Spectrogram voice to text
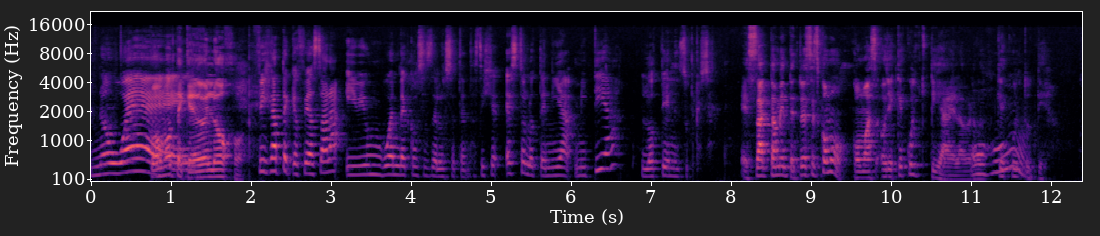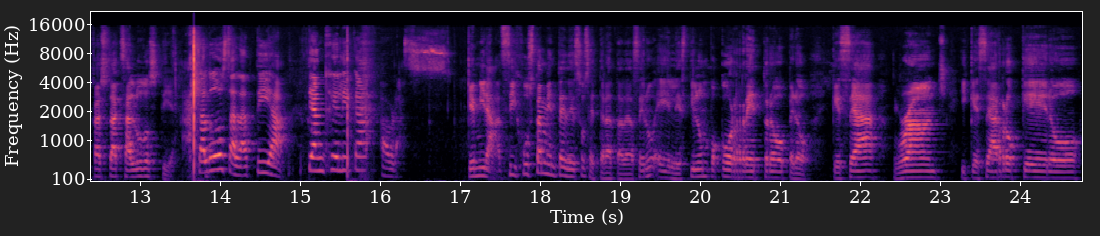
No way. ¿Cómo te quedó el ojo? Fíjate que fui a Sara y vi un buen de cosas de los 70. Dije, esto lo tenía mi tía, lo tiene en su closet. Exactamente, entonces es como, como oye, qué cool tu tía, eh, la verdad. Qué cool tu tía. Hashtag saludos tía. Saludos a la tía. Tía Angélica, abrazos. Que mira, sí, justamente de eso se trata, de hacer el estilo un poco retro, pero que sea grunge y que sea rockero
